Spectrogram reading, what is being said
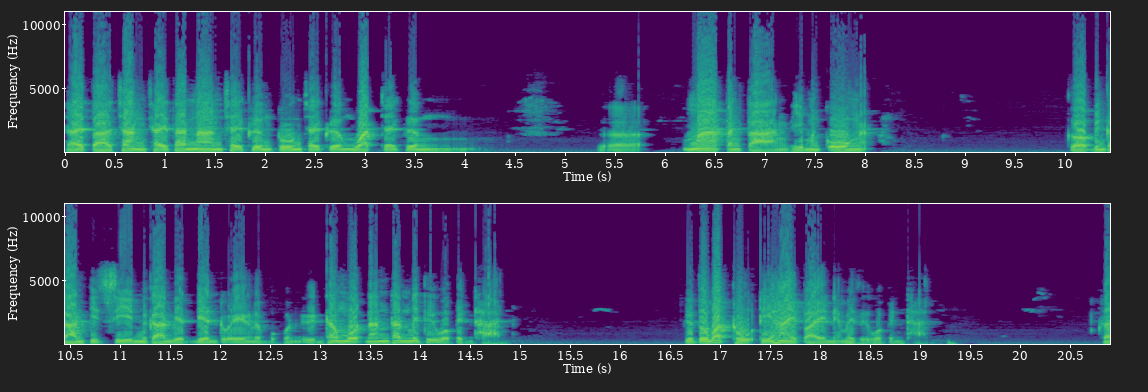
ใช้ตาช่างใช้ทานานใช้เครื่องตวง ใช้เครื่องวัดใช้เครื่องออมาตรต่างๆ ที่มันโกงอะ ก็เป็นการผิดศีลเป็นการเบียดเบียนตัวเองและบุคคลอื่น ทั้งหมดนั้นท่านไม่ถือว่าเป็นทาน คือตัววัตถุที่ให้ไปเนี่ยไม่ถือว่าเป็นทาน ใคร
